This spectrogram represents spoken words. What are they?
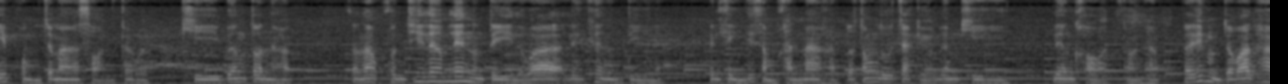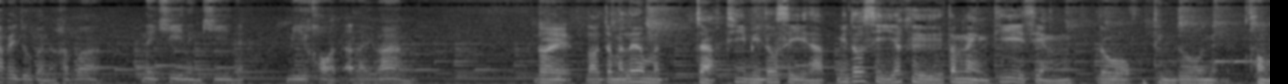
นี้ผมจะมาสอนเกี่ยวกับคีย์เบื้องต้นนะครับสำหรับคนที่เริ่มเล่นดนตรีหรือว่าเล่นเครื่องดนตรีเนี่ยเป็นสิ่งที่สำคัญมากครับ เราต้องรู้จักเกี่ยวกับเรื่องคีย์เรื่องคอร์ดก่อนครับโดยที่ผมจะวาดภาพให้ดูก่อนนะครับว่าในคีย์หนึ่งคีย์เนี่ยมีคอร์ดอะไรบ้าง โดยเราจะมาเริ่มมาจากที่ middle C นะครับ middle C ก็คือตำแหน่งที่เสียงโดถึงโดเนี่ยของ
